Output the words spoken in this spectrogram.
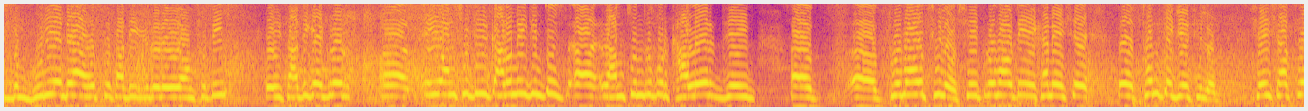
একদম ঘুরিয়ে দেওয়া হচ্ছে সাদিক এগ্রোর এই অংশটি। এই সাদিক এগ্রোর এই অংশটির কারণেই কিন্তু রামচন্দ্রপুর খালের যেই প্রবাহ ছিল, সেই প্রবাহটি এখানে এসে থমকে গিয়েছিল। সেই সাথে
